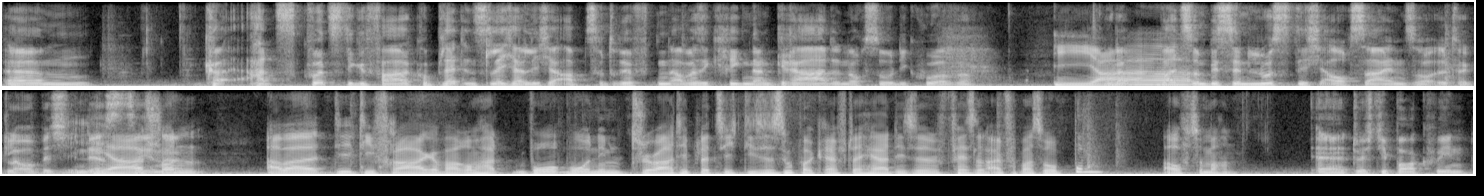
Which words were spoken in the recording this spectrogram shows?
ähm, hat es kurz die Gefahr, komplett ins Lächerliche abzudriften, aber sie kriegen dann gerade noch so die Kurve. ja, Weil es so ein bisschen lustig auch sein sollte, glaube ich, in der ja Szene. schon. Aber die, die Frage, warum hat, wo, wo nimmt Girardi plötzlich diese Superkräfte her, diese Fessel einfach mal so bumm, aufzumachen? Äh, durch die Borg Queen.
